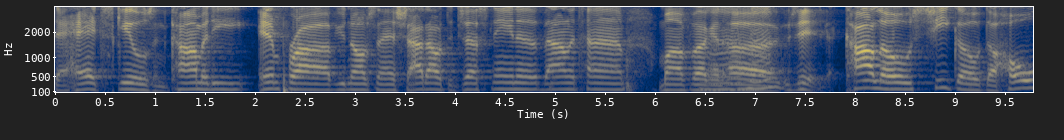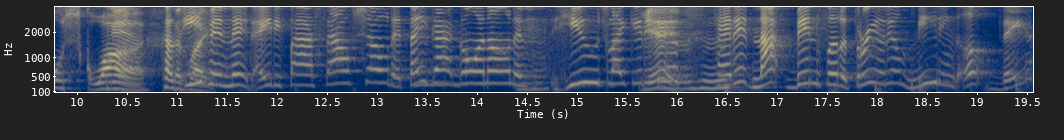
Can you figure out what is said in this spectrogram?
that had skills in comedy, improv. You know what I'm saying? Shout out to Justina Valentine, motherfucking Mm-hmm. uh, shit, Carlos, Chico, the whole squad. Yeah, because 'Cause, like, even that 85 South show that they got going on is mm-hmm. huge like it is. Yeah. Had it not been for the three of them meeting up there,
